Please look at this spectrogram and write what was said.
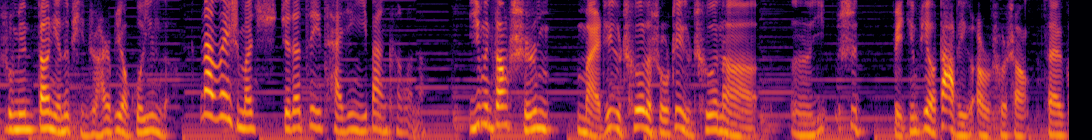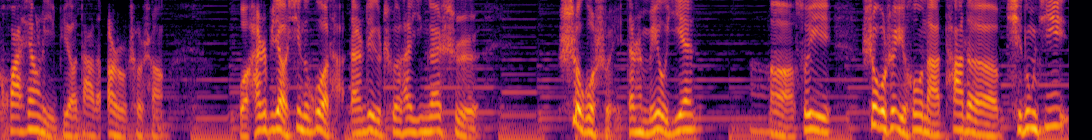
说明当年的品质还是比较过硬的。那为什么觉得自己踩进一半坑了呢？因为当时买这个车的时候，这个车呢，嗯，是。北京比较大的一个二手车商，在花乡里比较大的二手车商，我还是比较信得过他。但是这个车它应该是涉过水，但是没有淹啊，所以涉过水以后呢，它的启动机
